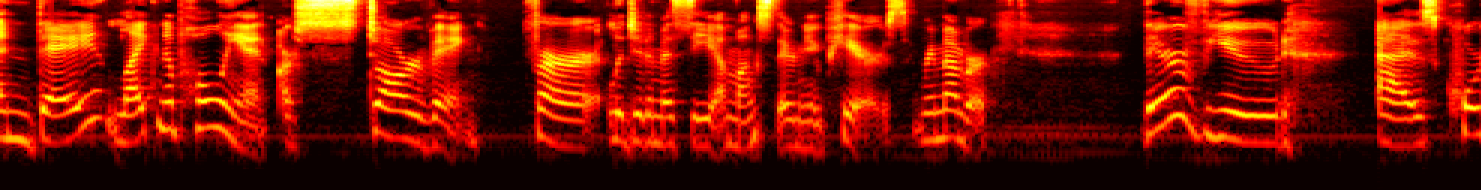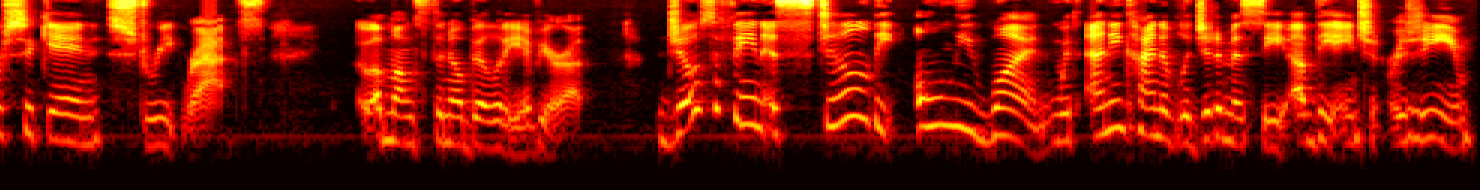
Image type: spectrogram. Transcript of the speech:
And they, like Napoleon, are starving for legitimacy amongst their new peers. Remember, they're viewed as Corsican street rats amongst the nobility of Europe. Josephine is still the only one with any kind of legitimacy of the ancient regime.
